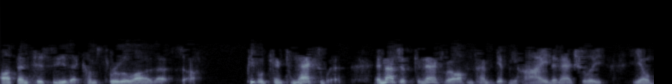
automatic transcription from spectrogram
authenticity that comes through a lot of that stuff. People can connect with, and not just connect, but oftentimes get behind and actually, you know,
